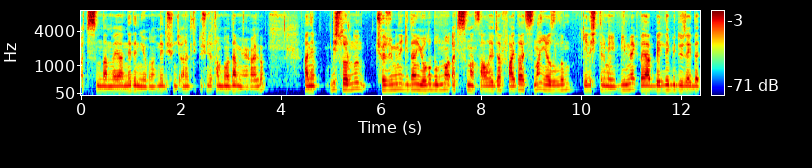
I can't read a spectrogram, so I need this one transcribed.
açısından veya ne deniyor buna? Ne düşünce? Analitik düşünce tam buna denmiyor galiba. Hani bir sorunun çözümüne giden yolu bulma açısından sağlayacağı fayda açısından yazılım geliştirmeyi bilmek veya belli bir düzeyde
